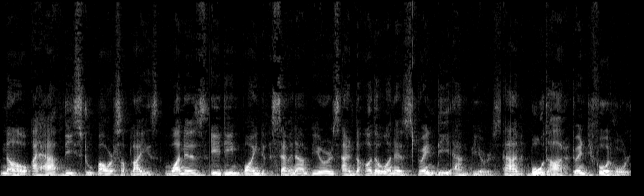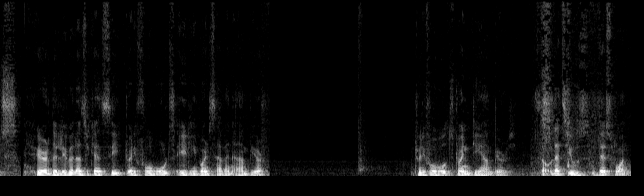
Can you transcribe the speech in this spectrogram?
Now I have these two power supplies. One is 18.7 amperes and the other one is 20 amperes and both are 24 volts. Here the label as you can see 24 volts 18.7 ampere 24 volts 20 amperes. So let's use this one.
